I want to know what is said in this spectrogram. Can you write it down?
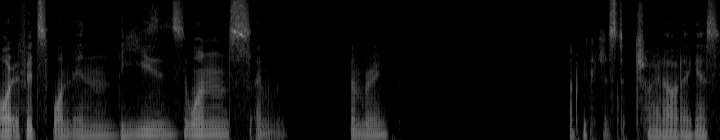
or if it's one in these ones. I'm remembering. But we could just try it out, I guess.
